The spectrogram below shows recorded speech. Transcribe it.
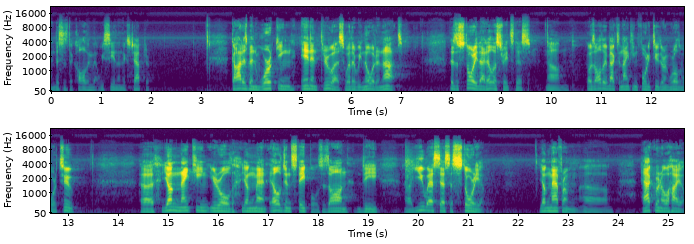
And this is the calling that we see in the next chapter. God has been working in and through us, whether we know it or not. There's a story that illustrates this. Um, goes all the way back to 1942 during World War II. Uh, young 19 year old young man, Elgin Staples, is on the uh, USS Astoria. Young man from uh, Akron, Ohio.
